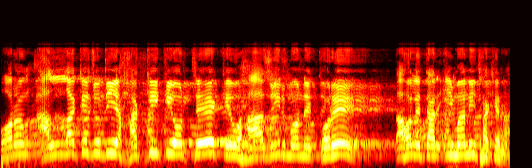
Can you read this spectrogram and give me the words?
বরং আল্লাহকে যদি হাকিকি অর্থে কেউ হাজির মনে করে, তাহলে তার ইমানই থাকে না।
